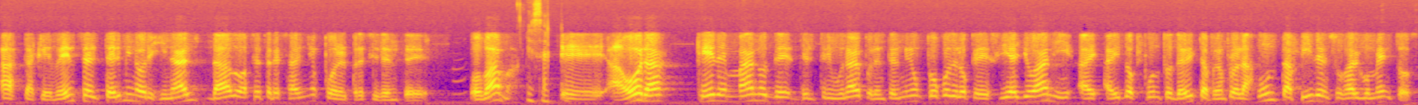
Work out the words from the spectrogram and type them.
hasta que vence el término original dado hace tres años por el presidente Obama. Eh, ahora queda en manos del tribunal, pero en términos un poco de lo que decía Joanny, hay, hay dos puntos de vista. Por ejemplo, la Junta pide en sus argumentos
